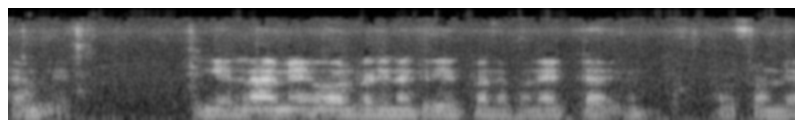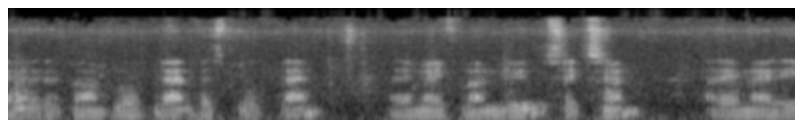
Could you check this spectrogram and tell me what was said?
டெம்ப்ளேட் இங்கே எல்லாமே ஆல்ரெடி நான் கிரியேட் பண்ண பண்ண எட்டாயிரம் front front floor plan first floor plan அதே மாதிரி ஃப்ரண்ட் வியூ செக்ஷன் அதே மாதிரி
